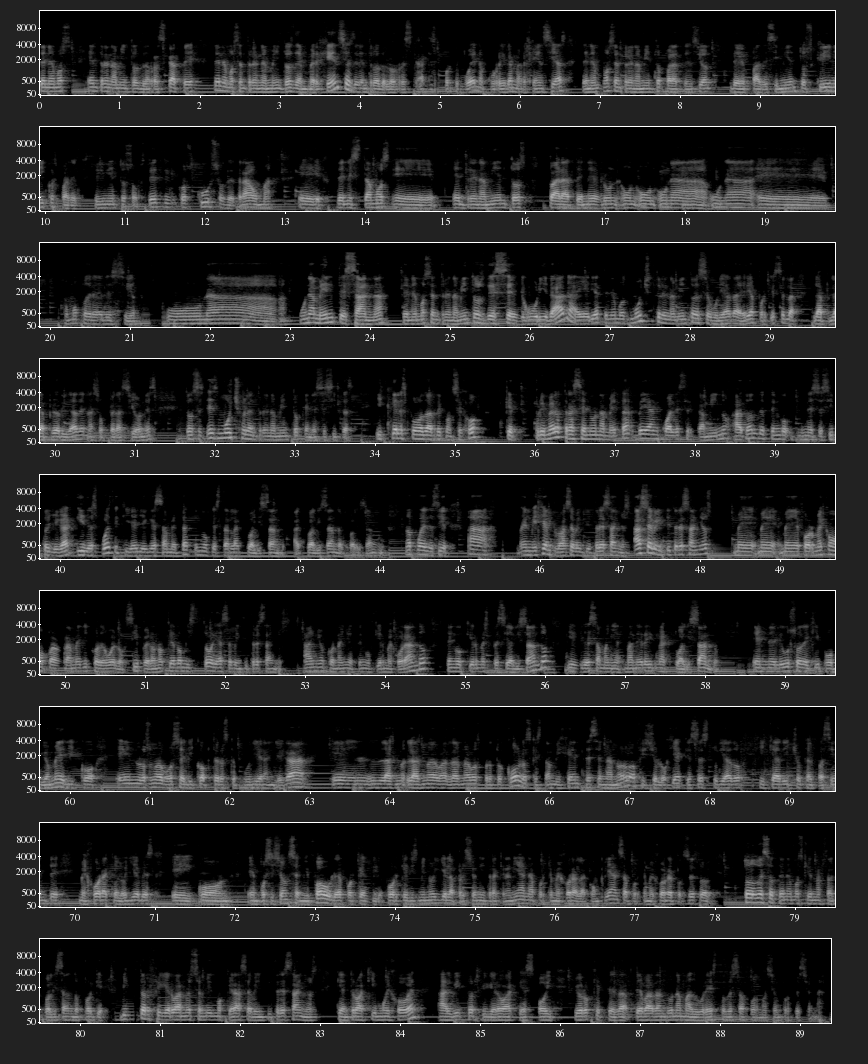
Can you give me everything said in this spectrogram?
tenemos entrenamientos de rescate, tenemos entrenamientos de emergencias dentro de los rescates, porque pueden ocurrir emergencias, tenemos entrenamiento para atención de padecimientos clínicos, padecimientos obstétricos, cursos de trauma, eh, necesitamos eh, entrenamientos para tener un, una, una eh, ¿cómo podría decir? Una, una mente sana, tenemos entrenamientos de seguridad aérea, tenemos mucho entrenamiento de seguridad aérea porque esa es la, la, prioridad en las operaciones. Entonces, es mucho el entrenamiento que necesitas. ¿Y qué les puedo dar de consejo? Que primero tracen una meta, vean cuál es el camino, a dónde tengo, necesito llegar y después de que ya llegue a esa meta, tengo que estarla actualizando, actualizando, actualizando. No puedes decir, ah, en mi ejemplo, hace 23 años, hace 23 años me, me, me formé como paramédico de vuelo, sí, pero no quedó mi historia hace 23 años. Año con año tengo que ir mejorando, tengo que irme especializando y de esa manera irme actualizando en el uso de equipo biomédico, en los nuevos helicópteros que pudieran llegar, las, nuevas, los nuevos protocolos que están vigentes, en la nueva fisiología que se ha estudiado y que ha dicho que al paciente mejora que lo lleves eh, con, en posición semifowler porque, porque disminuye la presión intracraniana, porque mejora la confianza, porque mejora el proceso. Todo eso tenemos que irnos actualizando porque Víctor Figueroa no es el mismo que era hace 23 años, que entró aquí muy joven, al Víctor Figueroa que es hoy. Yo creo que te, da, te va dando una madurez toda esa formación profesional.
